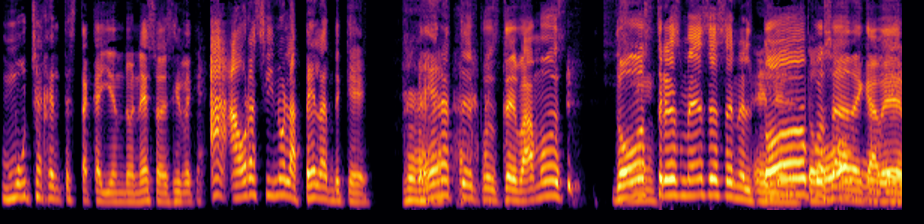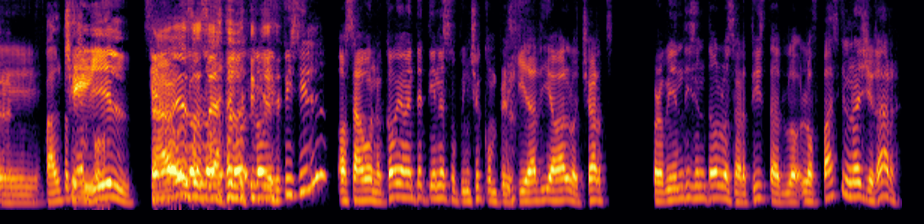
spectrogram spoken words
mucha gente está cayendo en eso, decir de que, ah, ahora sí no la pelan, de que, espérate, pues te vamos dos, Sí. tres meses en el En el top, o sea, de que, a ver. Falta chill, lo- ¿sabes? Lo, o sea, lo- lo- de lo que- difícil, o sea, bueno, que obviamente tiene su pinche complejidad y lleva a los charts. Pero bien dicen todos los artistas, lo, lo fácil no es llegar,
